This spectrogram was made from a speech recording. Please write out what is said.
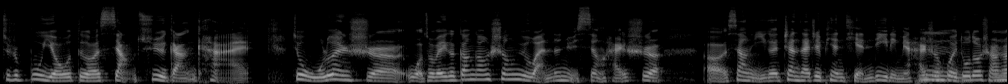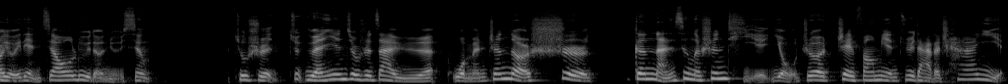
就是不由得想去感慨，就无论是我作为一个刚刚生育完的女性，还是呃像你一个站在这片田地里面，还是会多多少少有一点焦虑的女性，就是就原因就是在于我们真的是跟男性的身体有着这方面巨大的差异。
